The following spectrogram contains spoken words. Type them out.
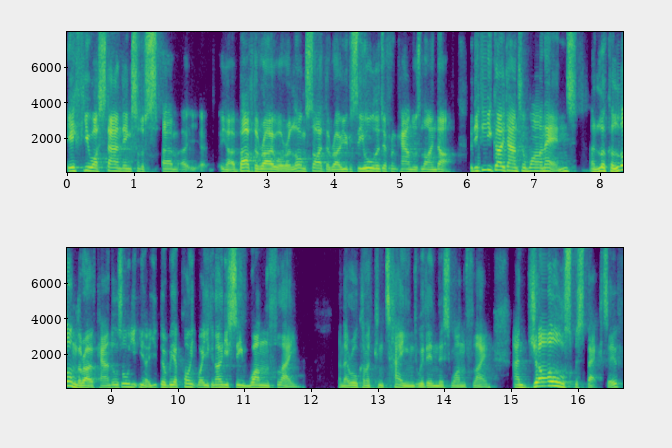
if you are standing sort of um, uh, you know, above the row or alongside the row, you can see all the different candles lined up. But if you go down to one end and look along the row of candles, all you, you know, you, there'll be a point where you can only see one flame, and they're all kind of contained within this one flame. And Joel's perspective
